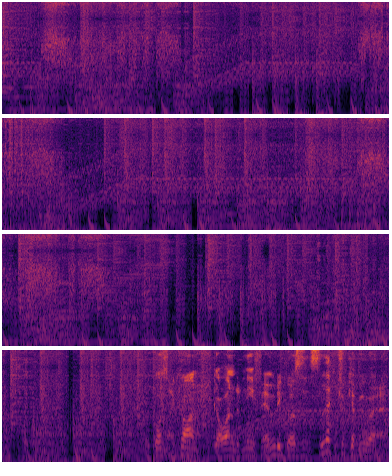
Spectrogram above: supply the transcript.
Of course, I can't go underneath him because it's electric everywhere.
